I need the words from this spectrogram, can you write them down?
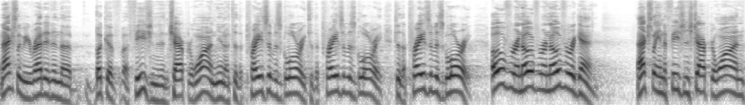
And actually, we read it in the book of Ephesians in chapter 1, you know, to the praise of his glory, to the praise of his glory, to the praise of his glory, over and over and over again. Actually, in Ephesians chapter 1,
